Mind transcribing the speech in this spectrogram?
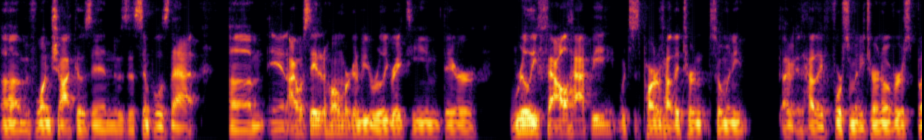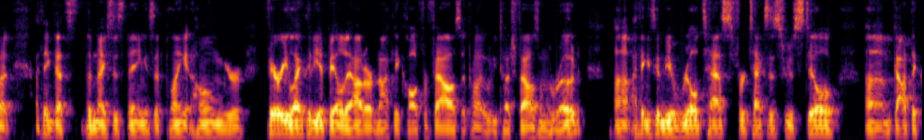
um, if one shot goes in. It was as simple as that. Um, and Iowa State at home are going to be a really great team. They're really foul happy, which is part of how they turn so many I mean, how they force so many turnovers. But I think that's the nicest thing is that playing at home, you're very likely to get bailed out or not get called for fouls. That probably would be touch fouls on the road. Uh, I think it's going to be a real test for Texas, who's still um, got the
